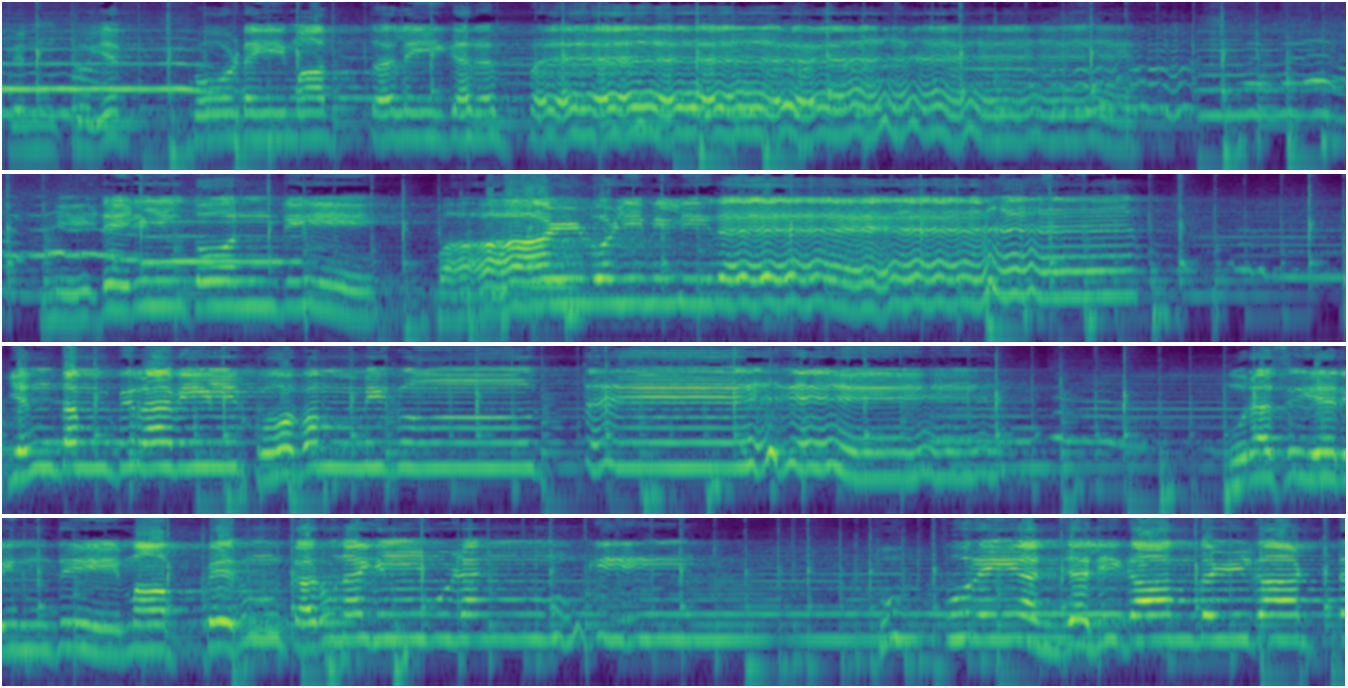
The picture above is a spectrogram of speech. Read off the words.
வெண்துயர் கோடை மாத்தலை கரப்ப. நீடெழில் தோன்றி வாழ்வொளி மிளிர. எந்தம் பிறவியில் கோபம் மிகுத்து முரசு எறிந்து மாப்பெரும் கருணையில் முழங்கி புப்புரை அஞ்சலி காந்தள் காட்ட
